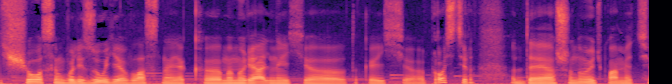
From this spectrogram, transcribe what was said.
Що символізує власне як е, меморіальний е, такий е, простір, де шанують пам'ять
